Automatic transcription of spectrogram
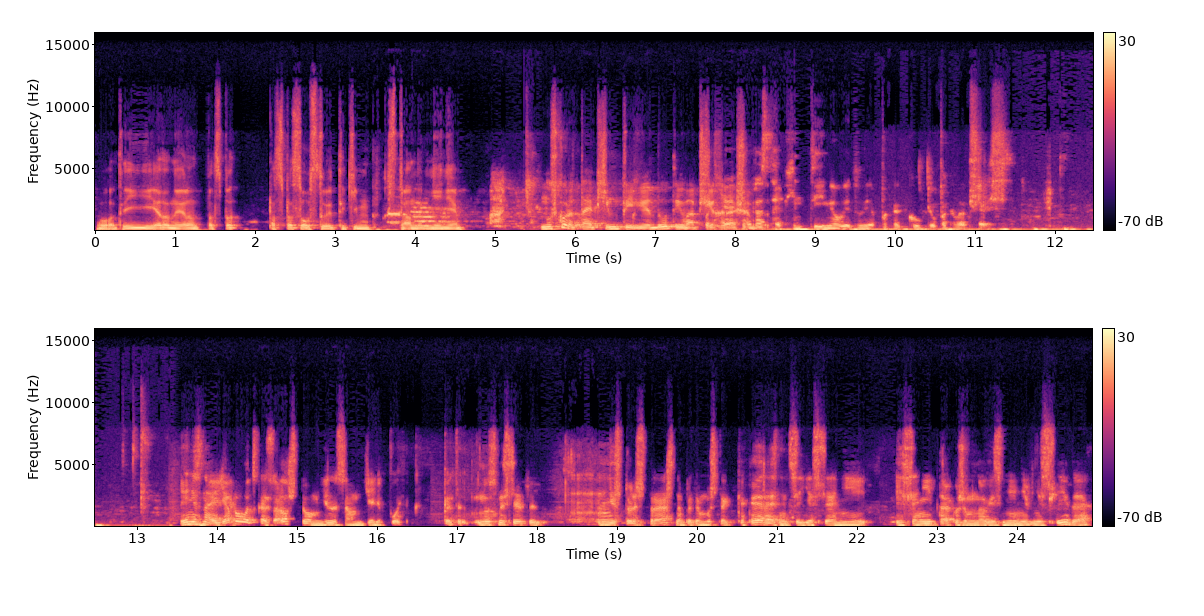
Вот. И это, наверное, подспо- поспособствует таким странным мнениям. Ну, скоро тайп-хинты ведут, и вообще вот хорошо. Я как раз тайп-хинты имел в виду, я пока гуглил, пока вы общались. Я не знаю, я бы вот сказал, что мне на самом деле пофиг. Ну, в смысле, это не столь страшно, потому что какая разница, если они, если они и так уже много изменений внесли, да,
